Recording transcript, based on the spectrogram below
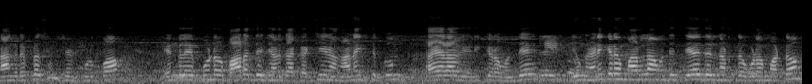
நாங்கள் ரெப்ரசன்டேஷன் கொடுப்போம். எங்களை போன்ற பாரதிய ஜனதா கட்சி நாங்கள் அனைத்துக்கும் தயாராக இருக்கிறோம் வந்து. இவங்க நினைக்கிற மாதிரிலாம் வந்து தேர்தல் நடத்த விட மாட்டோம்.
